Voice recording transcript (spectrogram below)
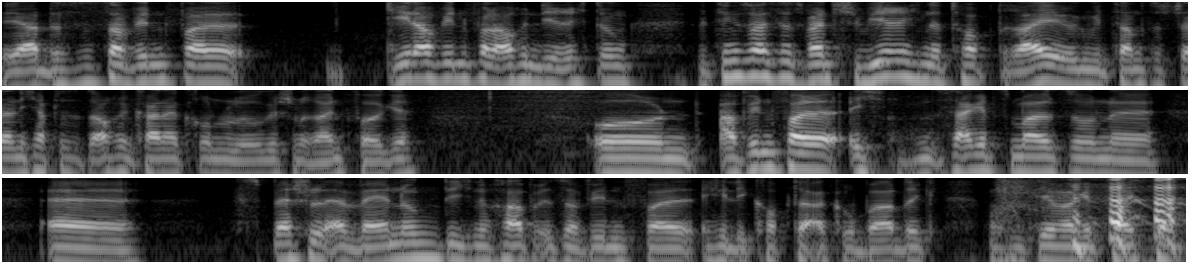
Ja, das ist auf jeden Fall, geht auf jeden Fall auch in die Richtung, beziehungsweise es war jetzt schwierig, eine Top 3 irgendwie zusammenzustellen. Ich habe das jetzt auch in keiner chronologischen Reihenfolge. Und auf jeden Fall, ich sage jetzt mal so eine äh, Special-Erwähnung, die ich noch habe, ist auf jeden Fall Helikopterakrobatik, was ich dir mal gezeigt habe.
